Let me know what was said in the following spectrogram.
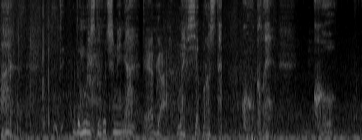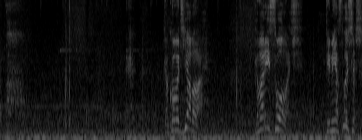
А? Ты думаешь, ты лучше меня? Тега, Мы все просто куклы. Ку... какого дьявола? Говори, сволочь! Ты меня слышишь?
